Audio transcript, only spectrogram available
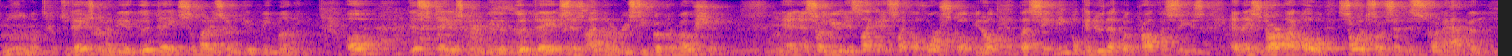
Mm, today's going to be a good day. Somebody's going to give me money. Oh, this day is going to be a good day. It says I'm going to receive a promotion. Mm-hmm. And so you, it's like it's like a horoscope, you know. But see, people can do that with prophecies, and they start like, oh, so and so said this is going to happen.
